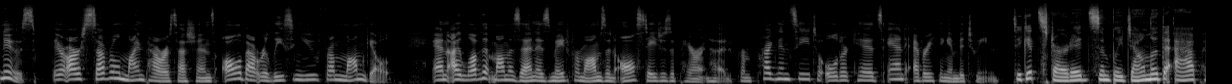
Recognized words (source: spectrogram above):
news there are several Mind Power sessions all about releasing you from mom guilt. And I love that Mama Zen is made for moms in all stages of parenthood, from pregnancy to older kids and everything in between. To get started, simply download the app,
